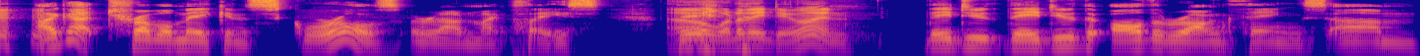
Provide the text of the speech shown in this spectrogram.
I got trouble making squirrels around my place. oh, what are they doing? They do they do the, all the wrong things. Um,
